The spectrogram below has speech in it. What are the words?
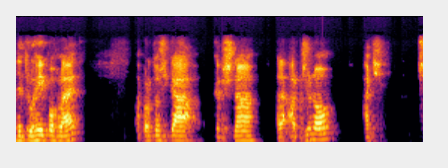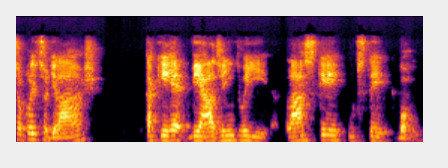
je druhý pohled a proto říká Kršna, ale Arjuno, ať cokoliv, co děláš, tak je vyjádření tvojí lásky, úcty k Bohu.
